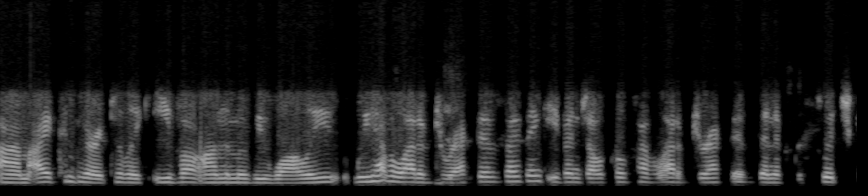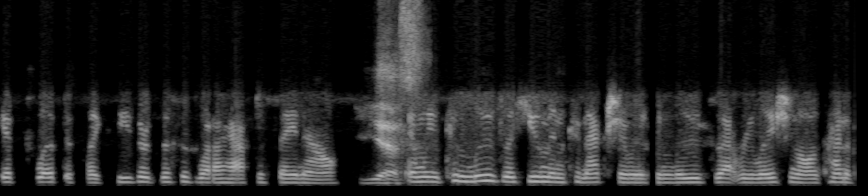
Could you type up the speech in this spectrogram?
um, I compare it to like Eva on the movie WALL-E. We have a lot of directives. I think evangelicals have a lot of directives, and if the switch gets flipped, it's like these are this is what I have to say now. Yes. And we can lose the human connection. We can lose that relational and kind of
